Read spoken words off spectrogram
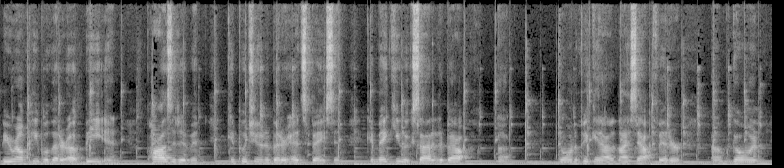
Be around people that are upbeat and positive and can put you in a better headspace and can make you excited about um, going and picking out a nice outfit or um, going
